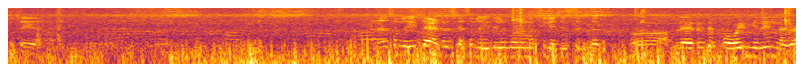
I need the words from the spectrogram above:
होतं यार आणि समजा इथे ॲड्रेस काय? समजा इथे तुम्हाला मच्छी घ्यायची असेल तर. आपल्या ॲड्रेस आहे Powai Milind Nagar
